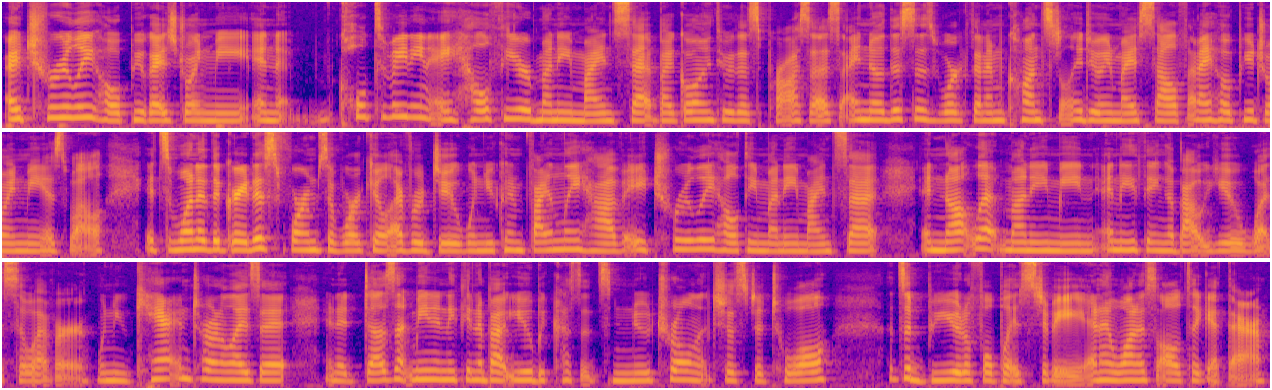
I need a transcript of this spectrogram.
I truly hope you guys join me in cultivating a healthier money mindset by going through this process. I know this is work that I'm constantly doing myself, and I hope you join me as well. It's one of the greatest forms of work you'll ever do when you can finally have a truly healthy money mindset and not let money mean anything about you whatsoever. When you can't internalize it and it doesn't mean anything about you because it's neutral and it's just a tool, that's a beautiful place to be, and I want us all to get there.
